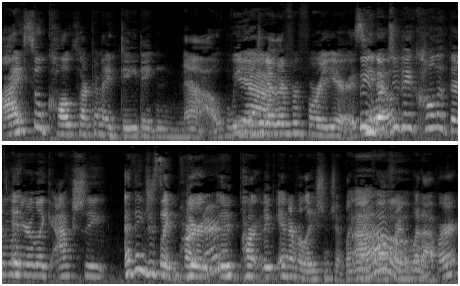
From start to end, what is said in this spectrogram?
I still call Clark and I dating now. We've Yeah. been together for four years. Wait, what know? do they call it then when It- you're like actually? I think just Like like, partner? you're like, part like in a relationship, like my Oh. girlfriend, whatever.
